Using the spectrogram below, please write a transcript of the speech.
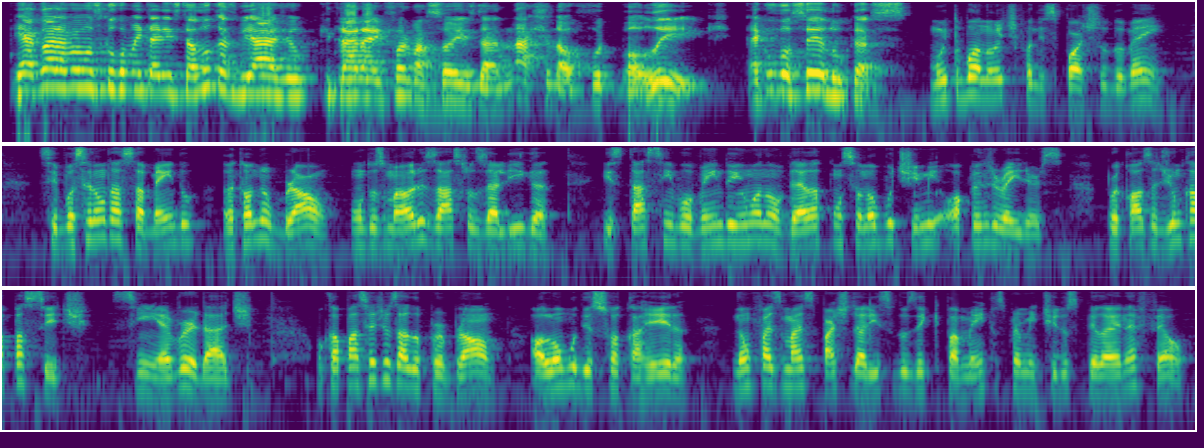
E agora vamos com o comentarista Lucas Biagio, que trará informações da National Football League. É com você, Lucas. Muito boa noite, fã de esporte, tudo bem? Se você não está sabendo, Antonio Brown, um dos maiores astros da liga, está se envolvendo em uma novela com seu novo time, Oakland Raiders, por causa de um capacete. Sim, é verdade. O capacete usado por Brown ao longo de sua carreira não faz mais parte da lista dos equipamentos permitidos pela NFL.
